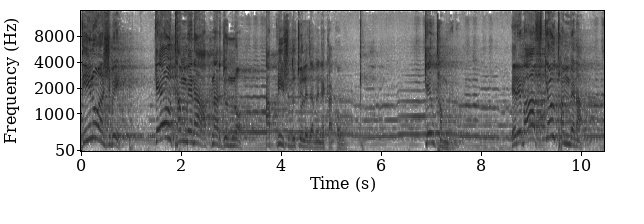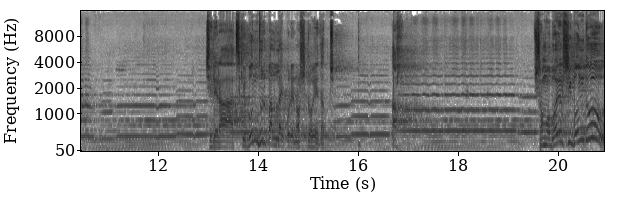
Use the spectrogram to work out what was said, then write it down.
দিনও আসবে। কেউ থামবে না আপনার জন্য। আপনি শুধু চলে যাবেন একা কবর। কেউ থামবে না। এরে বাপ, কেউ থামবে না। ছেলেরা আজকে বন্ধুর পাল্লায় পড়ে নষ্ট হয়ে যাচ্ছে। আহ! সমবয়সী বন্ধু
